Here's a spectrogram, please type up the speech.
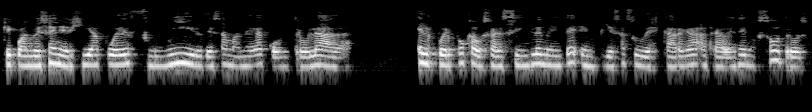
que cuando esa energía puede fluir de esa manera controlada, el cuerpo causal simplemente empieza su descarga a través de nosotros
